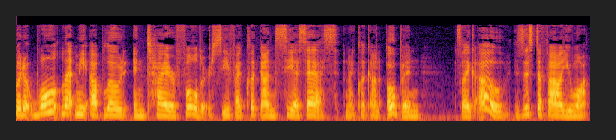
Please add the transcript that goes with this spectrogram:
but it won't let me upload entire folders. See, if I click on CSS and I click on open, it's like, oh, is this the file you want?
